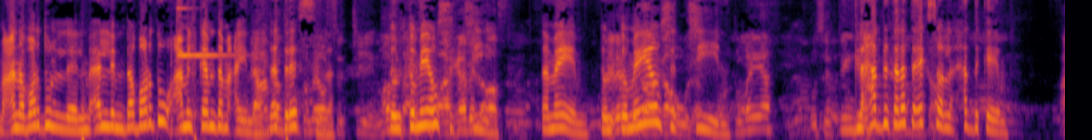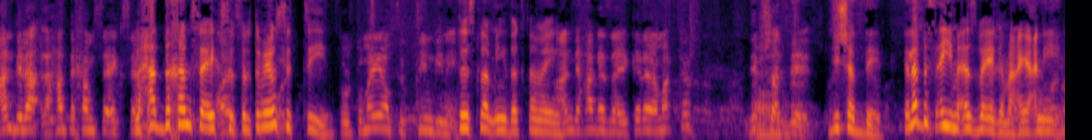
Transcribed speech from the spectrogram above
معانا برضو المقلم ده برضو عامل كام ده معانا؟ ده dress ده. 360. مصنع اسمه أغابي 360 الأصلي. تمام. جريب درجة أولى. 360 360 جنيه لحد 3 بالنظام X. ولا لحد كام؟ عندي لا لحد 5 X لحد 5 X آه، ب يا ست الكل. 360 360 جنيه. تسلم إيدك تمام. عندي حاجة زي كده يا مكة. دي بشداد دي شداد. تلبس أي مقاس بقى يا جماعة يعني.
